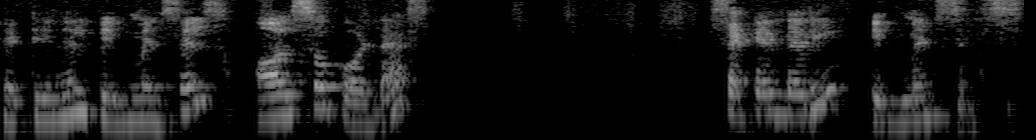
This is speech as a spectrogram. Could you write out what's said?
Retinal pigment cells also called as secondary pigment cells.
